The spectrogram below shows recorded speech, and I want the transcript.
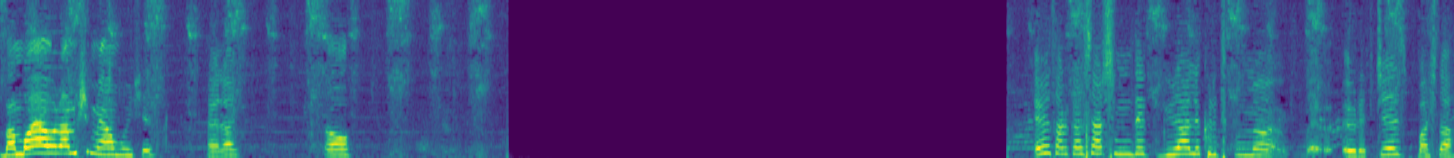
Ben bayağı öğrenmişim ya bu işi. Helal. Sağ ol. Evet arkadaşlar şimdi de gülerle kritik vurma öğreteceğiz. Başla.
